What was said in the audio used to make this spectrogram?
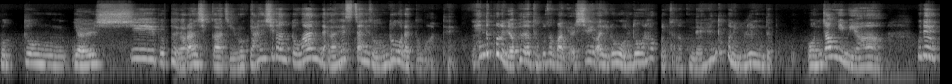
보통 10시부터 11시까지 이렇게 1시간 동안 내가 헬스장에서 운동을 했던 것 같아. 핸드폰을 옆에다 두고서 막 열심히 막 이런 운동을 하고 있잖아. 근데 핸드폰이 울리는데 원장님이야. 근데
